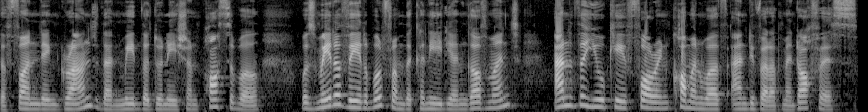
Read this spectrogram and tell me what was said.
The funding grant that made the donation possible was made available from the Canadian government and the UK Foreign Commonwealth and Development Office.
